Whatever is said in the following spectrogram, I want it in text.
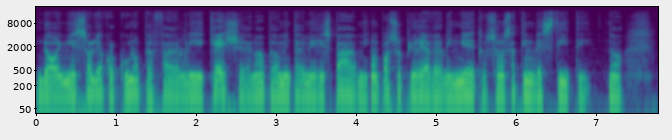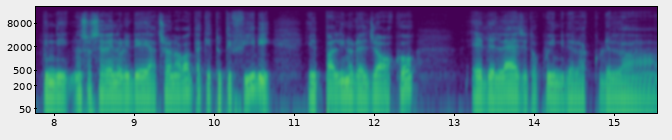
do i miei soldi a qualcuno per farli crescere, no? per aumentare i miei risparmi, non posso più riaverli indietro, sono stati investiti. No? Quindi non so se rendo l'idea, cioè una volta che tu ti fidi, il pallino del gioco e dell'esito, quindi della, della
